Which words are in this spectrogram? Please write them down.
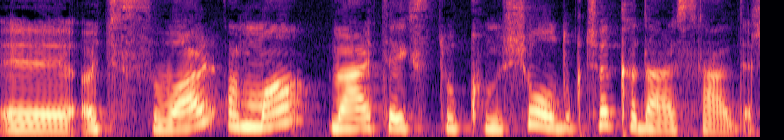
e, açısı var ama Vertex dokunuşu oldukça kaderseldir.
